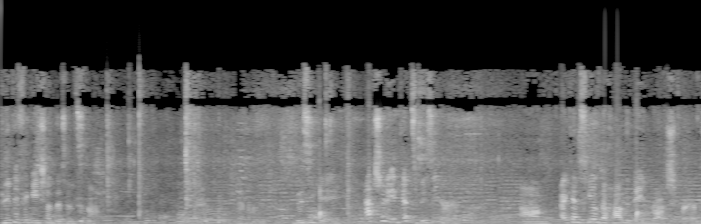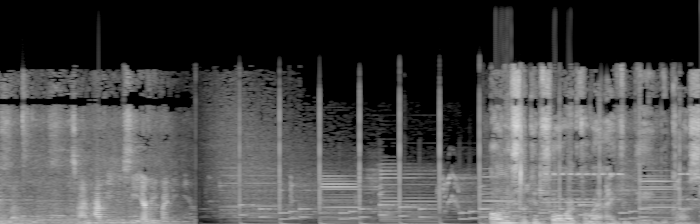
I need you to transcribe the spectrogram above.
beautification doesn't stop. Busy day. Actually, it gets busier. Um, I can feel the holiday rush for everybody. So I'm happy to see everybody here. always looking forward for my Aivee Day because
